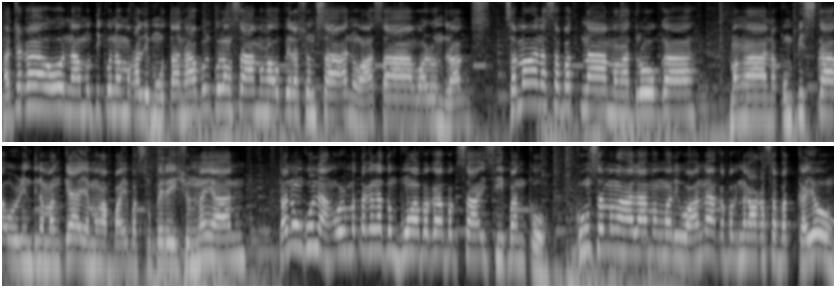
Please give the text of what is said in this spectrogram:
At saka oo, namunti ko nang makalimutan. Habol ko lang sa mga operasyon sa ano ha, sa war on drugs. Sa mga nasabat na mga droga, mga nakumpiska or hindi naman kaya yung mga bypass operation na yan. Tanong ko lang or matagal na itong bumabagabag sa isipan ko. Kung sa mga halamang marijuana kapag nakakasabat kayo,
